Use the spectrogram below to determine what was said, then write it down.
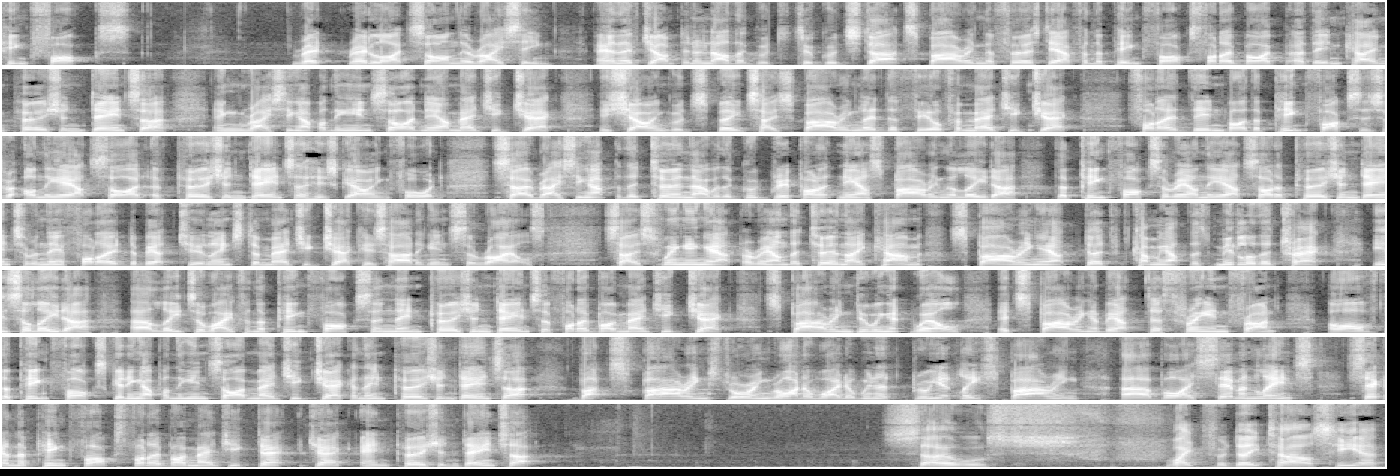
Pink Fox. Red, red lights on, they're racing. And they've jumped in another good to good start, sparring the first out from the Pink Fox, followed by uh, then came Persian Dancer, and racing up on the inside now. Magic Jack is showing good speed, so sparring led the field for Magic Jack followed then by the Pink Foxes on the outside of Persian Dancer, who's going forward. So racing up to the turn though with a good grip on it now, sparring the leader. The Pink Fox around the outside of Persian Dancer, and they're followed about two lengths to Magic Jack, who's hard against the rails. So swinging out around the turn they come, sparring out, coming up the middle of the track is the leader. Uh, leads away from the Pink Fox and then Persian Dancer, followed by Magic Jack. Sparring doing it well. It's sparring about the three in front of the Pink Fox, getting up on the inside, Magic Jack and then Persian Dancer. But sparring's drawing right away to win it brilliantly, sparring uh, by seven lengths. Second, the Pink Fox, followed by Magic Jack and Persian Dancer. So we'll wait for details here.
